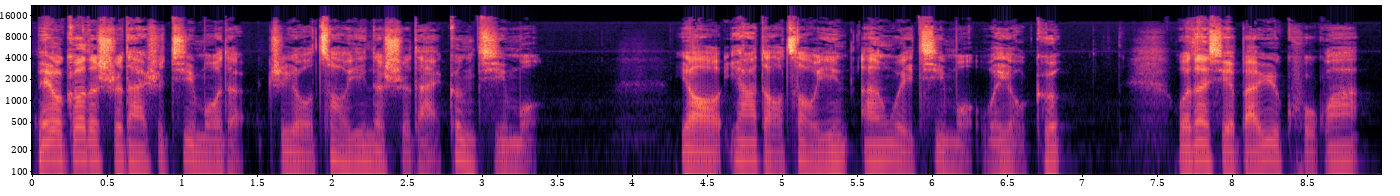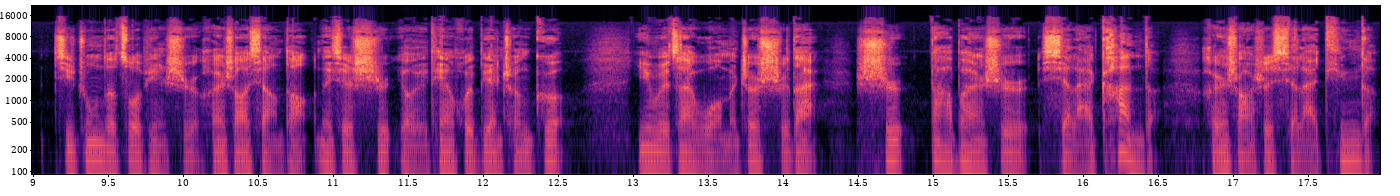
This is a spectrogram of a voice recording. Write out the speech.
没有歌的时代是寂寞的，只有噪音的时代更寂寞。要压倒噪音，安慰寂寞，唯有歌。我在写《白玉苦瓜》集中的作品时，很少想到那些诗有一天会变成歌，因为在我们这时代，诗大半是写来看的，很少是写来听的。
